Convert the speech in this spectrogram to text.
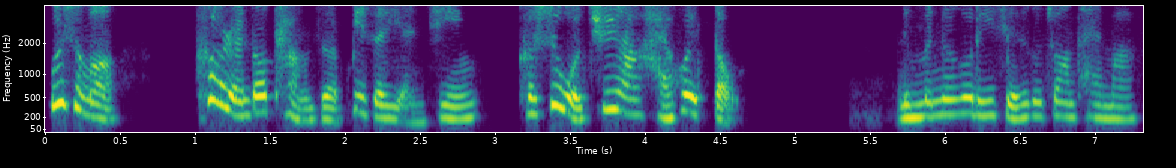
为什么客人都躺着闭着眼睛，可是我居然还会抖？你们能够理解这个状态吗？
